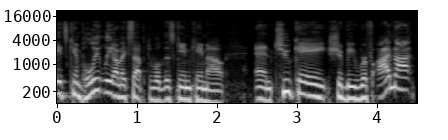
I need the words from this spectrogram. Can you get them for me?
It's completely unacceptable. This game came out, and 2K should be. Ref- I'm not.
